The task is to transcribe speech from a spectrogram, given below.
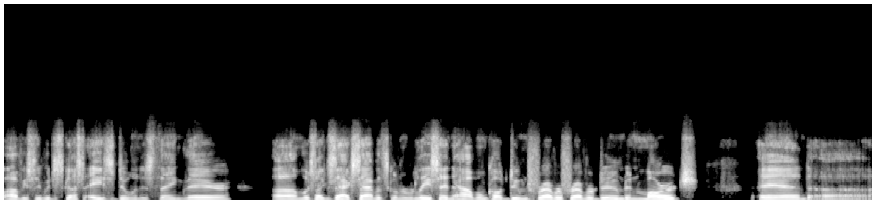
obviously, we discussed Ace doing his thing there. Um, looks like Zakk Sabbath's going to release an album called Doomed Forever, Forever Doomed in March. And uh,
